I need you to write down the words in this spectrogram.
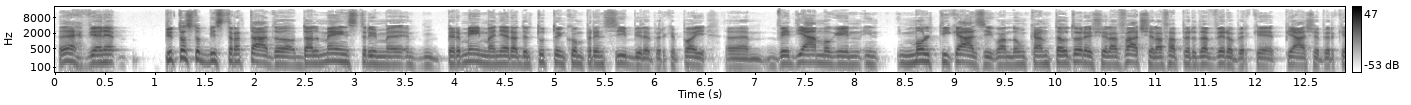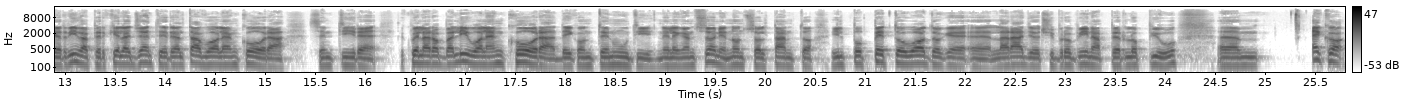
eh, viene piuttosto bistrattato dal mainstream eh, per me in maniera del tutto incomprensibile perché poi eh, vediamo che in, in, in, molti casi quando un cantautore ce la fa ce la fa per davvero perché piace, perché arriva, perché la gente in realtà vuole ancora sentire quella roba lì, vuole ancora dei contenuti nelle canzoni e non soltanto il poppetto vuoto che eh, la radio ci propina per lo più. Um, ecco,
